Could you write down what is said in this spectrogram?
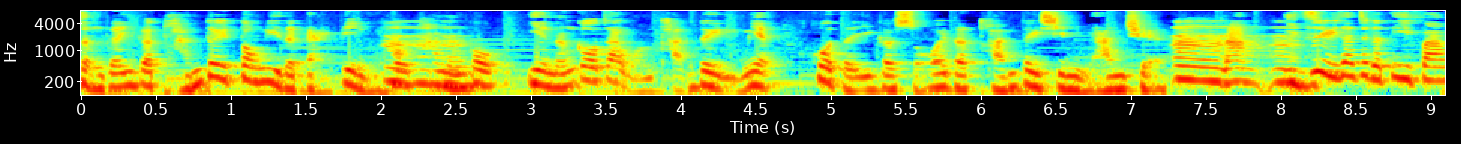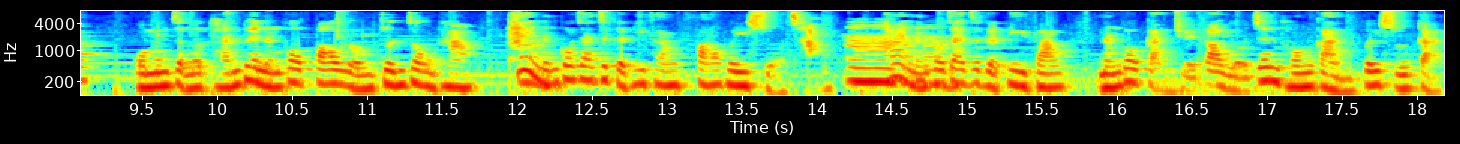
整个一个团队动力的改变以后，他能够也能够在我们团队里面获得一个所谓的团队心理安全。嗯，那以至于在这个地方，我们整个团队能够包容、尊重他，他也能够在这个地方发挥所长。嗯，他也能够在这个地方能够感觉到有认同感、归属感。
